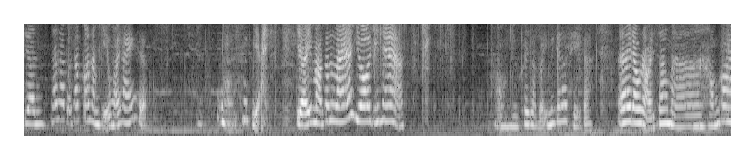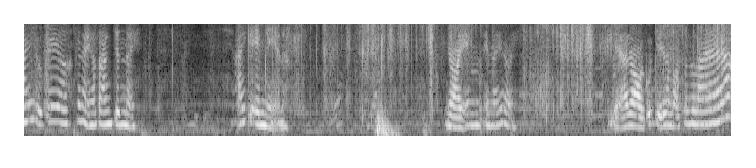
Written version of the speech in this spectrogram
Trên. Đó là sắp có 5 triệu mỗi tháng rồi Dạ. Chị màu xanh lá vô chị ha. Ồ, nhiều khi là bị mấy cái đó thiệt á. Ê đâu rồi sao mà không có ấy được cái cái này hả ta ăn chinh này? Ấy cái em nè nè. Rồi em em ấy rồi. Dạ rồi của chị là màu xanh lá.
